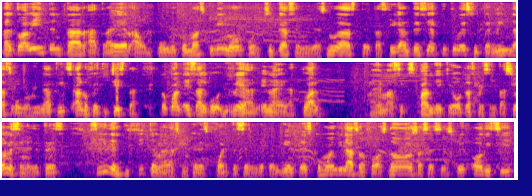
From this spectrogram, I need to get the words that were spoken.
al todavía intentar atraer a un público masculino con chicas semidesnudas, tetas gigantes y actitudes super lindas o dominatrix a lo fetichista, lo cual es algo irreal en la era actual. Además se expande que otras presentaciones en el E3 sí identifican a las mujeres fuertes e independientes como en The Last of Us 2, Assassin's Creed Odyssey,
